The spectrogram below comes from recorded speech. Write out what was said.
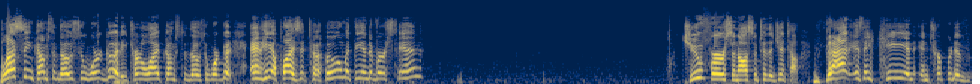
Blessing comes to those who work good. Eternal life comes to those who work good. And he applies it to whom at the end of verse 10? Jew first and also to the Gentile. That is a key and interpretive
